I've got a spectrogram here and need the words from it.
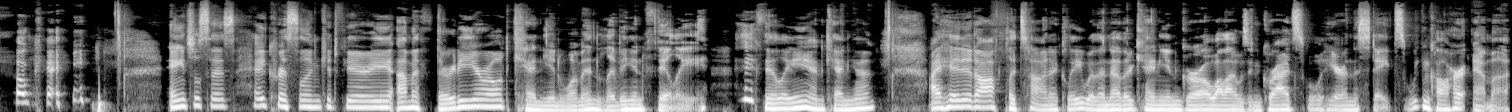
Okay. Angel says, Hey Crissle and Kid Fury, I'm a 30 year old Kenyan woman living in Philly. Hey, Philly and Kenya. I hit it off platonically with another Kenyan girl while I was in grad school here in the States. We can call her Emma.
